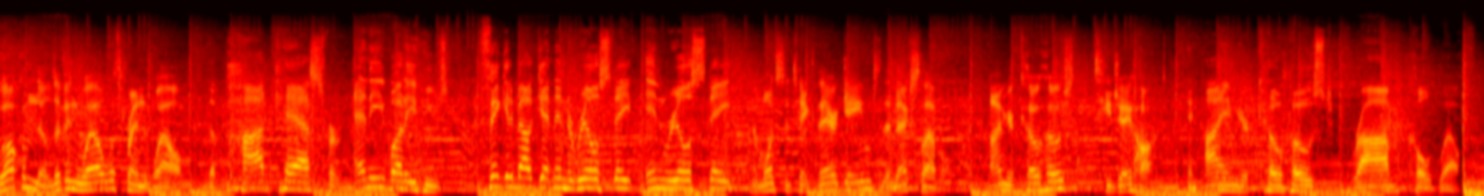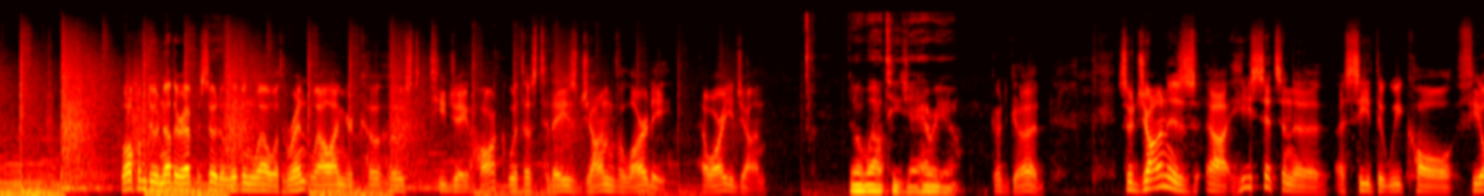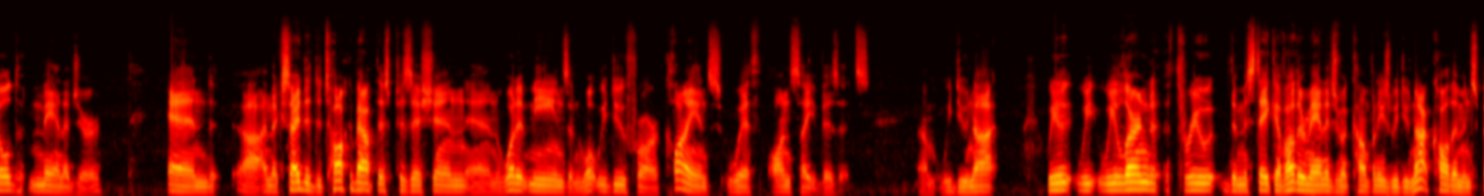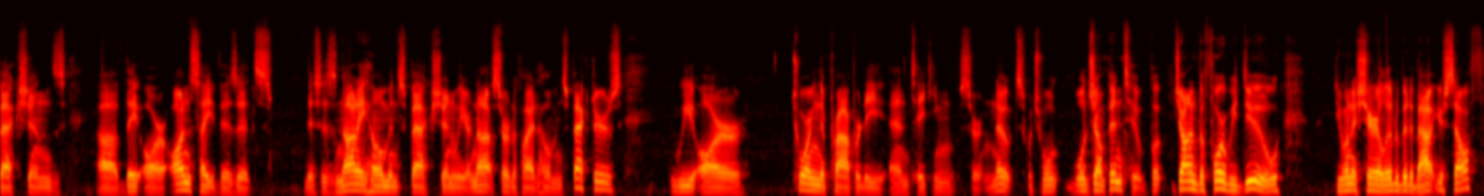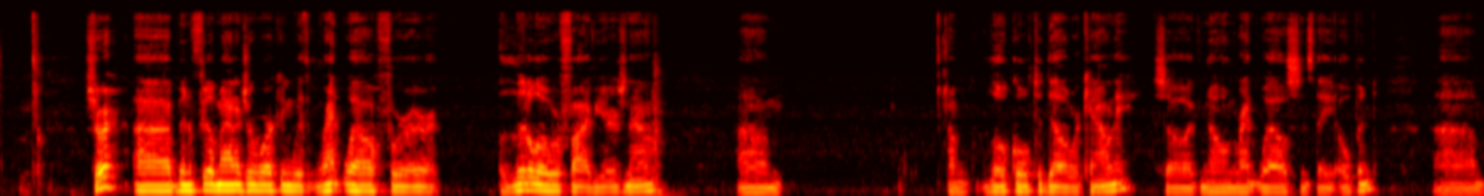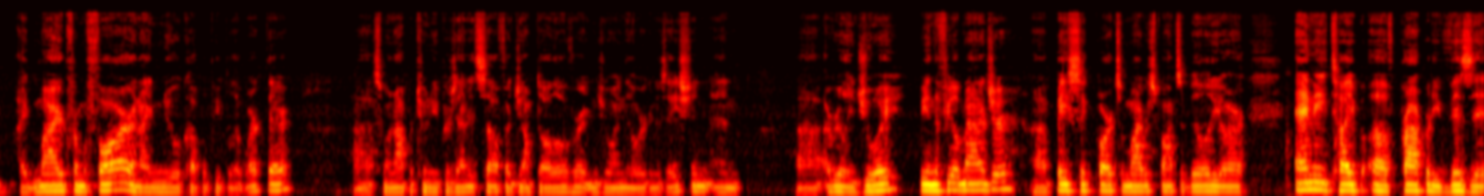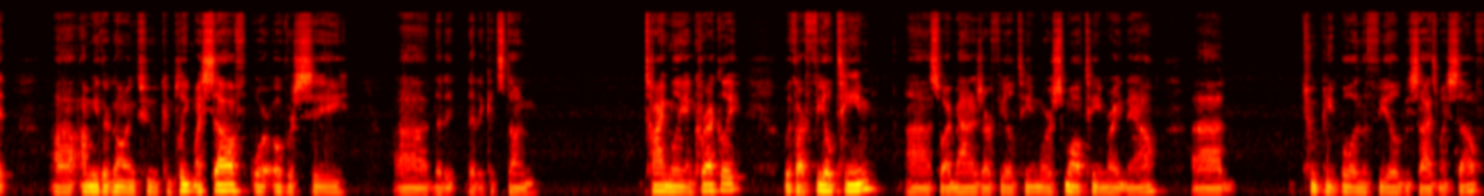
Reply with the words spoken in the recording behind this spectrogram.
Welcome to Living Well with Rentwell, the podcast for anybody who's thinking about getting into real estate, in real estate, and wants to take their game to the next level. I'm your co host, TJ Hock. And I am your co host, Rob Coldwell. Welcome to another episode of Living Well with Rentwell. I'm your co host, TJ Hock. With us today is John Velardi. How are you, John? Doing well, TJ. How are you? Good, good. So John is uh, he sits in a, a, seat that we call field manager, and uh, I'm excited to talk about this position and what it means and what we do for our clients with on-site visits. Um, we do not we, we we learned through the mistake of other management companies we do not call them inspections. Uh, they are on-site visits. This is not a home inspection. We are not certified home inspectors. We are touring the property and taking certain notes, which we'll we'll jump into. But John, before we do, do you want to share a little bit about yourself? Sure. Uh, I've been a field manager working with Rentwell for a little over five years now. Um, I'm local to Delaware County, so I've known Rentwell since they opened. Um, I admired from afar, and I knew a couple people that worked there. Uh, so when opportunity presented itself, I jumped all over it and joined the organization. And uh, I really enjoy being the field manager. Uh, basic parts of my responsibility are any type of property visit. Uh, I'm either going to complete myself or oversee uh, that it that it gets done timely and correctly with our field team. Uh, so I manage our field team. We're a small team right now, uh, two people in the field besides myself,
